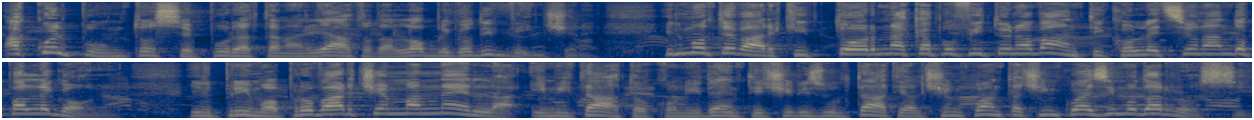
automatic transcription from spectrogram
A quel punto, seppur attanagliato dall'obbligo di vincere, il Montevarchi torna capofitto in avanti, collezionando palle gol. Il primo a provarci è Mannella, imitato con identici risultati al 55esimo da Rossi,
